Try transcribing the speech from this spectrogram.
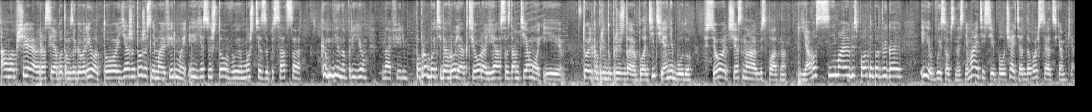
А вообще, раз я об этом заговорила, то я же тоже снимаю фильмы, и если что, вы можете записаться ко мне на прием на фильм. Попробую тебя в роли актера, я создам тему и только предупреждаю, платить я не буду. Все честно, бесплатно. Я вас снимаю бесплатно, продвигаю. И вы, собственно, снимаетесь и получаете удовольствие от съемки.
